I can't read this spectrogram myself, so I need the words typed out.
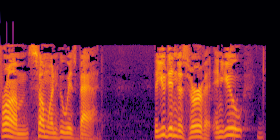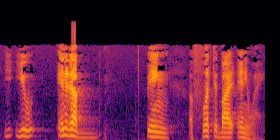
from someone who is bad. That you didn't deserve it and you, you ended up being afflicted by it anyway.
